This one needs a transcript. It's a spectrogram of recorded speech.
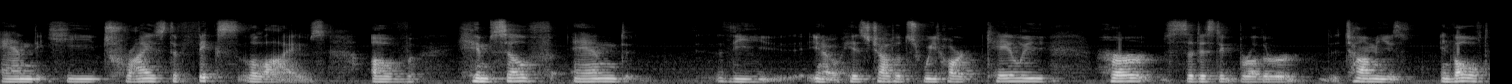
and he tries to fix the lives of himself and the you know his childhood sweetheart Kayleigh her sadistic brother Tommy is involved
